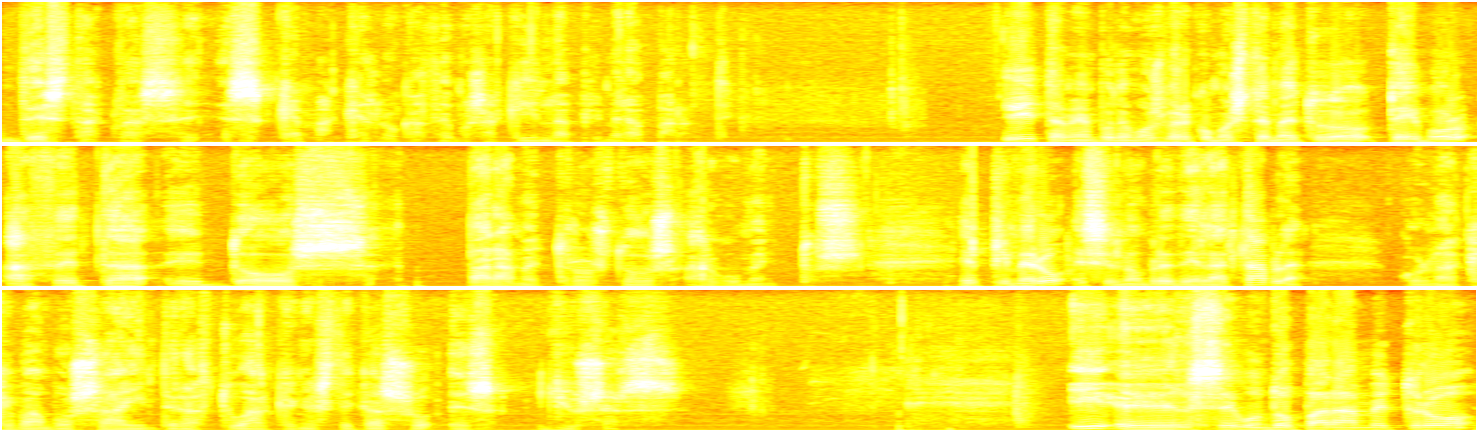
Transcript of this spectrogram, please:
de esta clase esquema, que es lo que hacemos aquí en la primera parte. Y también podemos ver cómo este método table acepta eh, dos parámetros, dos argumentos. El primero es el nombre de la tabla con la que vamos a interactuar, que en este caso es users. Y el segundo parámetro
